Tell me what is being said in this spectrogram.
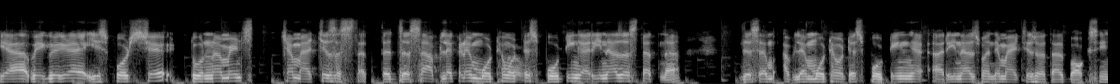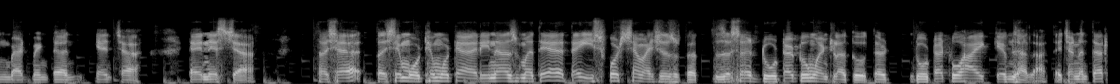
या वेगवेगळ्या ई स्पोर्ट्सचे टुर्नामेंट्सच्या मॅचेस असतात तर जसं आपल्याकडे मोठे मोठे स्पोर्टिंग. अरिनाज असतात ना जसं आपल्या मोठ्या मोठ्या स्पोर्टिंगमध्ये मॅचेस होतात बॉक्सिंग बॅडमिंटन यांच्या टेनिसच्या तशा तसे मोठे मोठे अरिनाजमध्ये त्या ई स्पोर्ट्सच्या मॅचेस होतात. जसं डोटा टू म्हटला तू तर डोटा टू हा एक गेम झाला. त्याच्यानंतर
